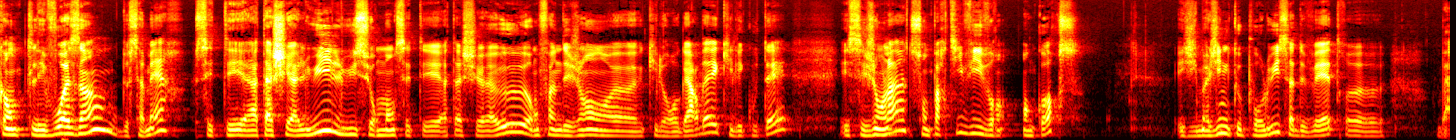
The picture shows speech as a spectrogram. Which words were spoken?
quand les voisins de sa mère s'étaient attachés à lui, lui sûrement s'était attaché à eux, enfin des gens euh, qui le regardaient, qui l'écoutaient. Et ces gens-là sont partis vivre en Corse. Et j'imagine que pour lui, ça devait être... Euh, bah,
